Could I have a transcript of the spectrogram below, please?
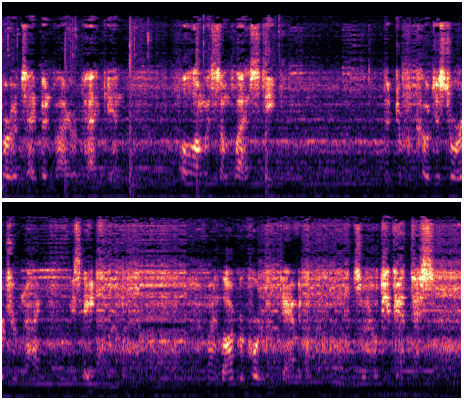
Prototype Enviropack in, along with some plastique. The code to storage room 9. These eight. My log recorder was damaged, so I hope you get this.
